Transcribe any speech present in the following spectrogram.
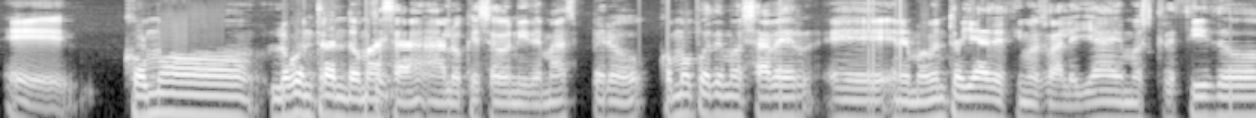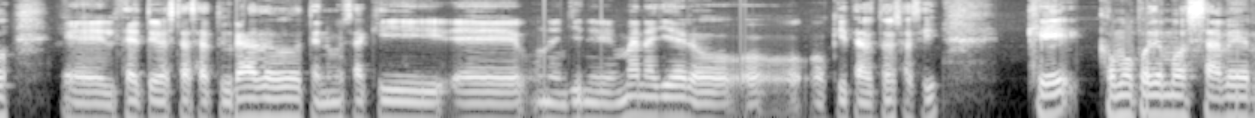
eh, ¿Cómo, luego entrando más a, lo que son y demás, pero cómo podemos saber, eh, en el momento ya decimos, vale, ya hemos crecido, el CTO está saturado, tenemos aquí eh, un engineering manager o, quizás dos así, que, ¿cómo podemos saber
